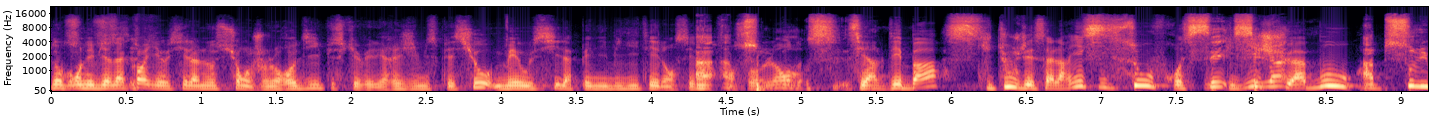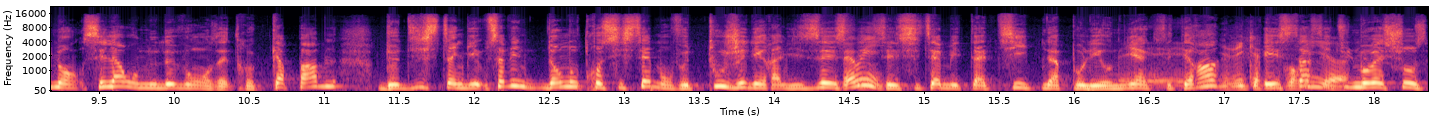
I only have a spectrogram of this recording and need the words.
Donc on est bien d'accord, il y a aussi la notion, je le redis, puisqu'il y avait les régimes spéciaux, mais aussi la pénibilité lancée par Ah, François. Hollande. C'est- un débat qui touche des salariés qui souffrent aussi, C'est- qui disent je suis à bout. Absolument. C'est là où nous devons être capables de distinguer. Vous savez, dans notre système, on veut tout généraliser. C'est Ben oui. c'est le système étatique, napoléonien, Mais etc. il y a des Et ça, c'est euh, une mauvaise chose.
